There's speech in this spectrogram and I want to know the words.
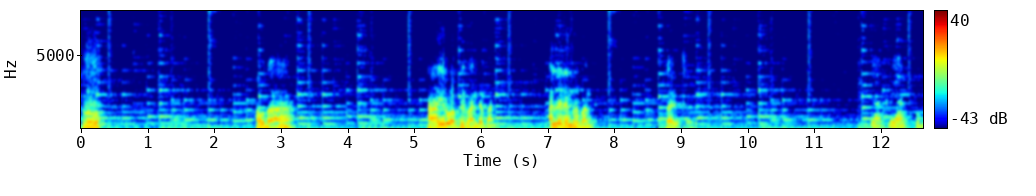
ಹಲೋ ಹೌದಾ? ಹಾ ಇರುವಪ್ಪಿ ಬಂದೆ ಬಂದೆ. ಅಲ್ಲೇ ನಿಂದ್ರು ಬಂದೆ. ಸರಿ ಸರಿ. ಯಾಕ್ರಿ ಯಾರು ಫೋನ್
